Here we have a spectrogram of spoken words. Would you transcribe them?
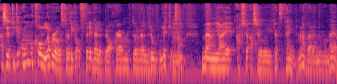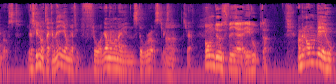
alltså jag tycker om att kolla på roast. Jag tycker ofta det är väldigt bra skämt och det är väldigt roligt liksom. Men jag är, alltså, alltså jag kan inte tänka mig något värre än att vara med i en roast. Jag skulle nog tacka nej om jag fick frågan om vara med i en stor roast liksom. Jag. Om du och Sofia är ihop då? Ja men om vi är ihop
